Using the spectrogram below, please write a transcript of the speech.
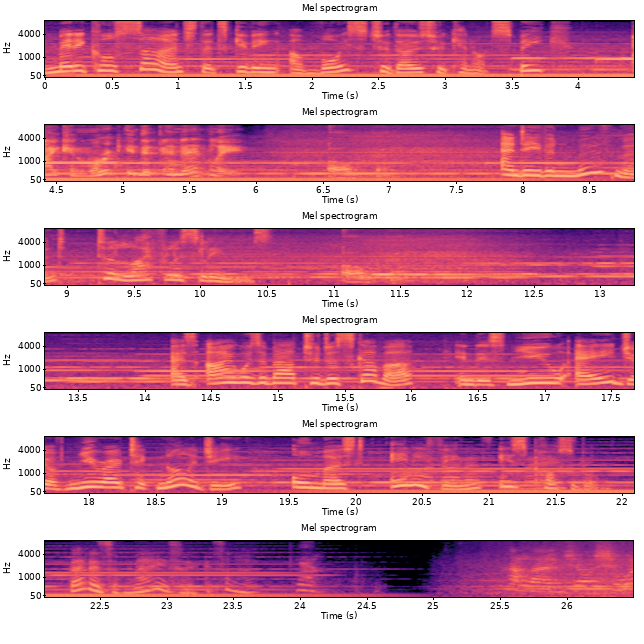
medical science that's giving a voice to those who cannot speak. I can work independently. Open. And even movement to lifeless limbs. Open. As I was about to discover, in this new age of neurotechnology, almost anything is possible. That is amazing, isn't it? Yeah. Hello, Joshua.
